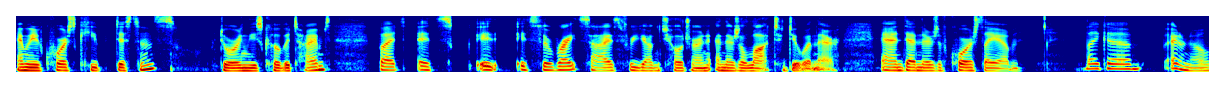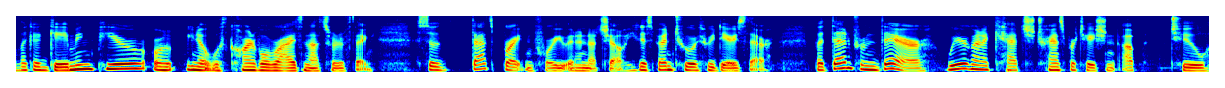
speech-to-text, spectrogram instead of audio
I mean, of course, keep distance during these COVID times, but it's it, it's the right size for young children, and there's a lot to do in there. And then there's, of course, a um, like a I don't know, like a gaming pier, or you know, with carnival rides and that sort of thing. So that's Brighton for you in a nutshell. You can spend two or three days there. But then from there, we're going to catch transportation up to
